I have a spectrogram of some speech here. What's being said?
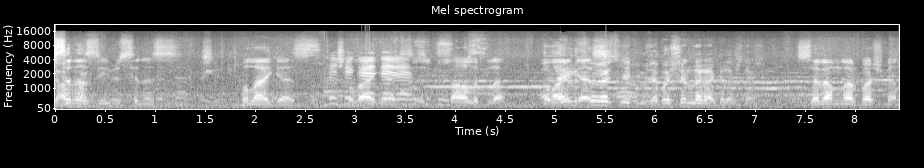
Nasılsınız, iyi misiniz? Kolay gelsin. Teşekkür Kolay ederim. gelsin. Sağlıkla. Allah Kolay hayırlısını gelsin. versin hepimize. Başarılar arkadaşlar. Selamlar başkana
